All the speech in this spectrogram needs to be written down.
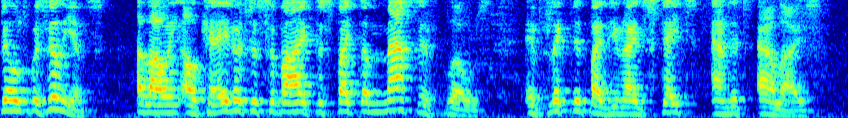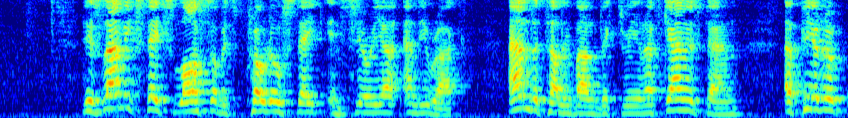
build resilience, allowing Al Qaeda to survive despite the massive blows inflicted by the United States and its allies. The Islamic State's loss of its proto state in Syria and Iraq and the Taliban victory in Afghanistan appear to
